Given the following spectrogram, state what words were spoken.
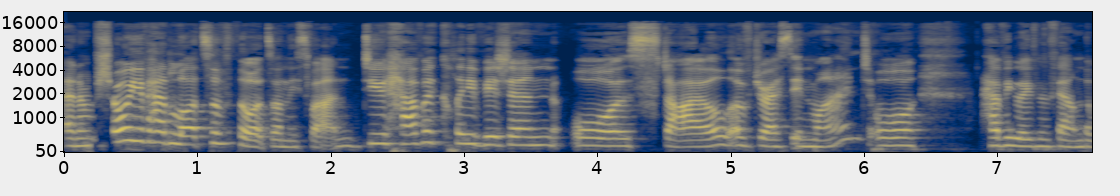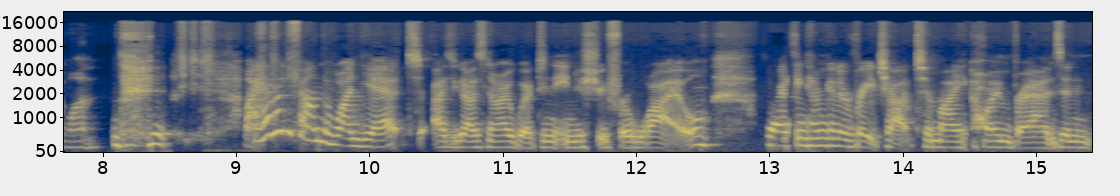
And I'm sure you've had lots of thoughts on this one. Do you have a clear vision or style of dress in mind? Or have you even found the one? I haven't found the one yet. As you guys know, I worked in the industry for a while. So I think I'm going to reach out to my home brands and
